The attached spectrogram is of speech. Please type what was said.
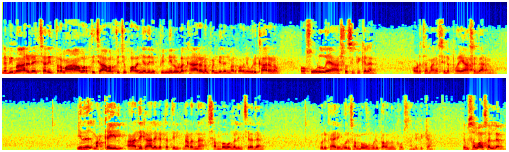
നബിമാരുടെ ചരിത്രം ആവർത്തിച്ച് ആവർത്തിച്ച് പറഞ്ഞതിന് പിന്നിലുള്ള കാരണം പണ്ഡിതന്മാർ പറഞ്ഞു ഒരു കാരണം റസൂളുള്ളെ ആശ്വസിപ്പിക്കലാണ്. അവിടുത്തെ മനസ്സിന്റെ പ്രയാസം കാരണം. ഇത് മക്കയിൽ ആദ്യ കാലഘട്ടത്തിൽ നടന്ന സംഭവങ്ങളിൽ ചിലതാണ്. ഒരു കാര്യം ഒരു സംഭവം കൂടി പറഞ്ഞ് നമുക്ക് അവസാനിപ്പിക്കാം. നബിസല്ലാ വല്ലം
